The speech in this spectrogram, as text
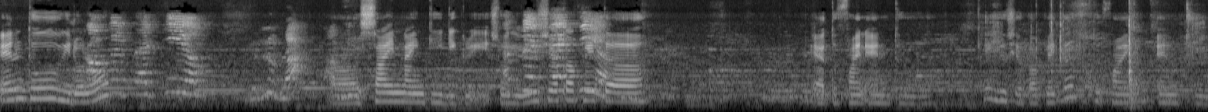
n2 we don't know. Uh, sine 90 degree. So you use your calculator have to find n2 Okay, use your calculator to find N2.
